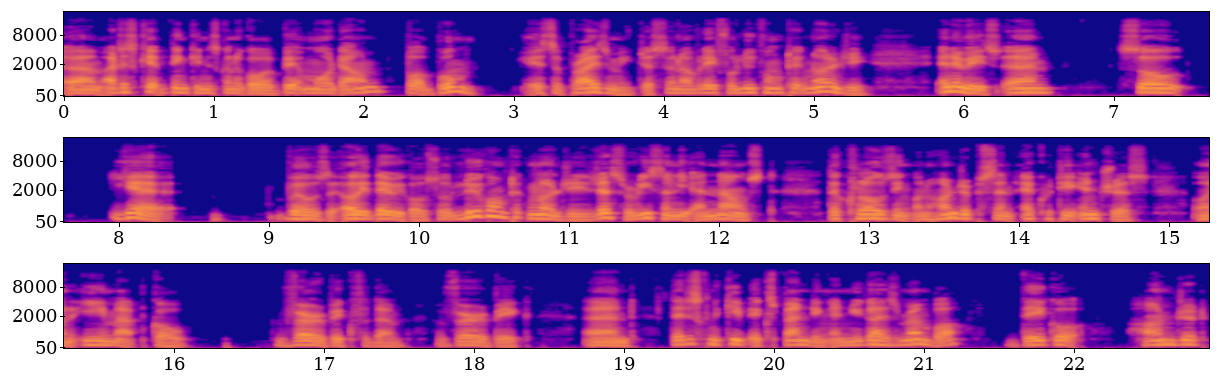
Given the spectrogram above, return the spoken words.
Um, I just kept thinking it's gonna go a bit more down, but boom, it surprised me. Just another day for Luokung technology. Anyways, um, so yeah, where was it? Oh, there we go. So Luokung Technology just recently announced the closing on 100% equity interest on EMAP Go. Very big for them, very big, and they're just gonna keep expanding. And you guys remember they got 100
